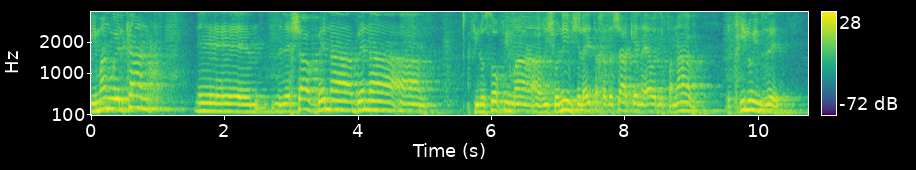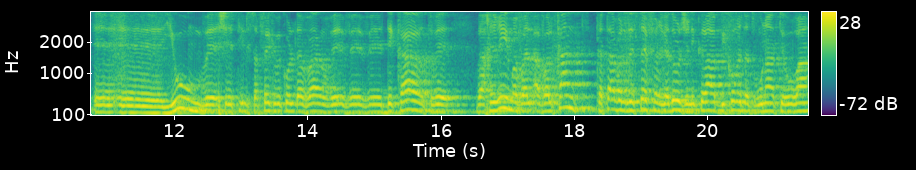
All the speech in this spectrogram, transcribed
עמנואל קאנט נחשב בין ה... בין הפילוסופים הראשונים של העת החדשה, כן, היה עוד לפניו, התחילו עם זה אה, אה, יום שהטיל ספק בכל דבר ודקארט ואחרים, אבל, אבל קאנט כתב על זה ספר גדול שנקרא ביקורת התבונה הטהורה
